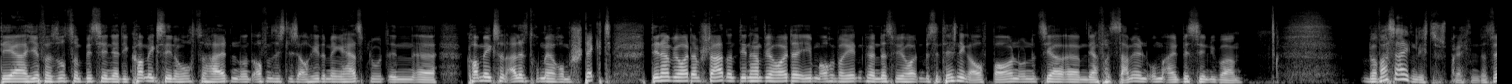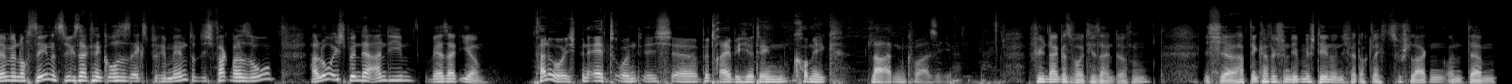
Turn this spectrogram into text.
der hier versucht so ein bisschen ja die Comic-Szene hochzuhalten und offensichtlich auch jede Menge Herzblut in äh, Comics und alles drumherum steckt. Den haben wir heute am Start und den haben wir heute eben auch überreden können, dass wir heute ein bisschen Technik aufbauen und uns hier ähm, ja, versammeln, um ein bisschen über über was eigentlich zu sprechen. Das werden wir noch sehen. Das ist wie gesagt ein großes Experiment und ich frag mal so: Hallo, ich bin der Andi. Wer seid ihr? Hallo, ich bin Ed und ich äh, betreibe hier den Comic-Laden quasi. Vielen Dank, dass wir heute hier sein dürfen. Ich äh, habe den Kaffee schon neben mir stehen und ich werde auch gleich zuschlagen. Und ähm,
